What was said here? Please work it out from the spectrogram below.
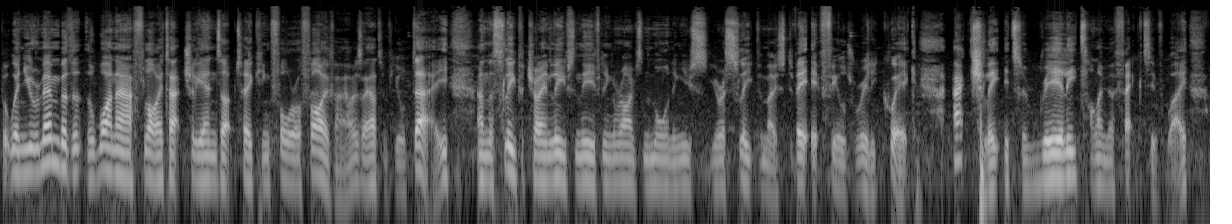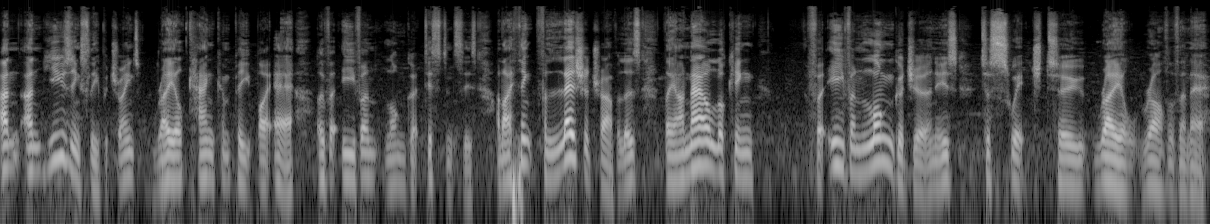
But when you remember that the one hour flight actually ends up taking four or five hours out of your day, and the sleeper train leaves in the evening, arrives in the morning, you, are asleep for most of it, it feels really quick. Actually, it's a really time effective way. And, and using sleeper trains, rail can compete by air over even longer distances. And I think for leisure travellers, they are now looking for even longer journeys to switch to rail rather than air.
